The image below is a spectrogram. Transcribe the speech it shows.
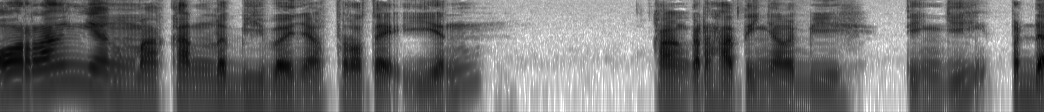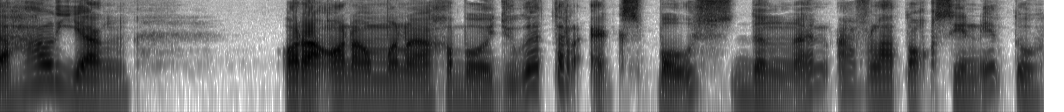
orang yang makan lebih banyak protein, kanker hatinya lebih tinggi, padahal yang orang-orang menengah ke bawah juga terekspos dengan aflatoksin itu.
